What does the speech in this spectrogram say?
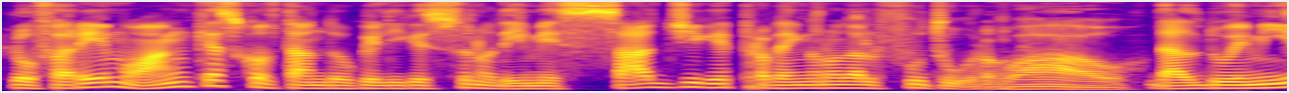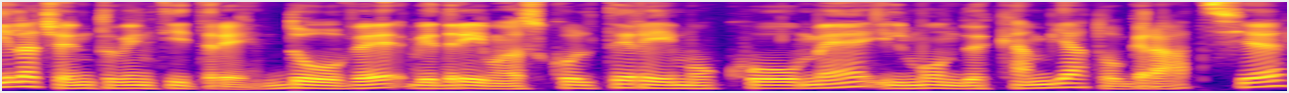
Lo faremo anche ascoltando quelli che sono dei messaggi che provengono dal futuro. Wow Wow. Dal 2123, dove vedremo e ascolteremo come il mondo è cambiato grazie,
